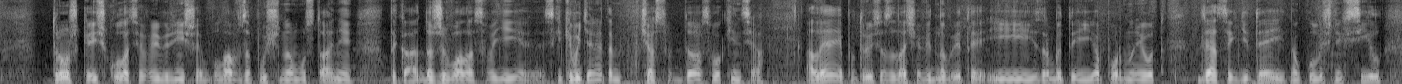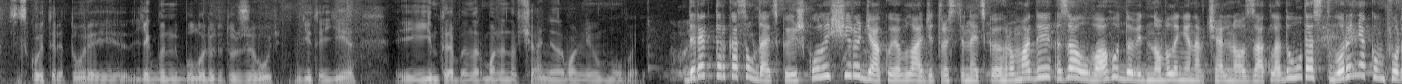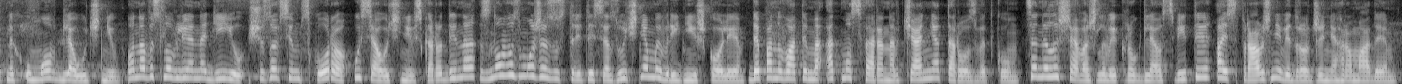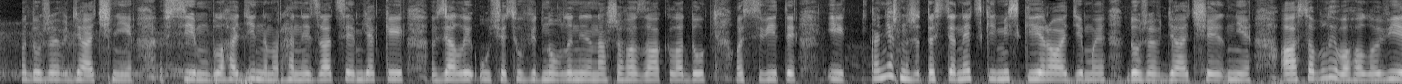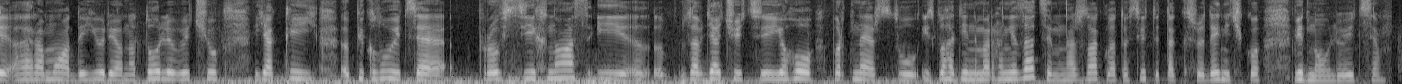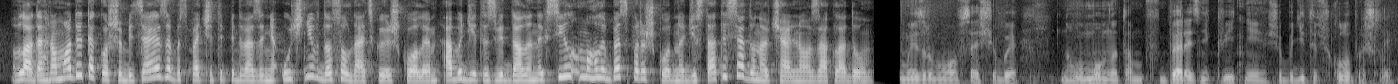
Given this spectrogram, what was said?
трошки, і школа ця вірніше була в запущеному стані, така доживала свої, скільки витягне там часу до свого кінця. Але я повторюся, задача відновити і зробити її опорною от для цих дітей, навколишніх сіл, сільської території. Як би не було, люди тут живуть, діти є, і їм треба нормальне навчання, нормальні умови. Директорка солдатської школи щиро дякує владі Тростянецької громади за увагу до відновлення навчального закладу та створення комфортних умов для учнів. Вона висловлює надію, що зовсім скоро уся учнівська родина знову зможе зустрітися з учнями в рідній школі, де пануватиме атмосфера навчання та розвитку. Це не лише важливий крок для освіти, а й справжнє відродження громади. Ми дуже вдячні всім благодійним організаціям, які взяли участь у відновленні нашого закладу освіти. І, звісно ж, Тростянецькій міській раді ми дуже вдячні, а особливо голові громади Юрію Анатолійовичу, який піклується. Про всіх нас і е, завдячуючи його партнерству із благодійними організаціями, наш заклад освіти так швиденько відновлюється. Влада громади також обіцяє забезпечити підвезення учнів до солдатської школи, аби діти з віддалених сіл могли безперешкодно дістатися до навчального закладу. Ми зробимо все, щоб ну, умовно там в березні-квітні, щоб діти в школу прийшли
